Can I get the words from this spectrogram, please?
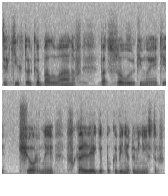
Каких только болванов подсовывают ему эти черные в коллеге по кабинету министров.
